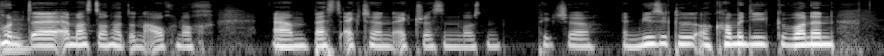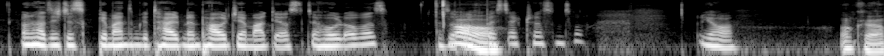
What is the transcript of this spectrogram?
Und äh, Emma Stone hat dann auch noch ähm, Best Actor and Actress in Motion Picture and Musical or Comedy gewonnen und hat sich das gemeinsam geteilt mit Paul Giamatti aus The Holdovers. Also Oh. auch Best Actress und so. Ja, Okay.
